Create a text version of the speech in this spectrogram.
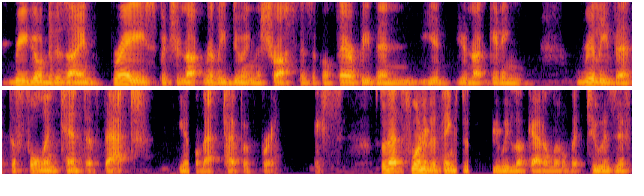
a Rigo designed brace, but you're not really doing the Schroth physical therapy, then you, you're not getting really the the full intent of that you know that type of brace. So that's one of the things that we look at a little bit too, is if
